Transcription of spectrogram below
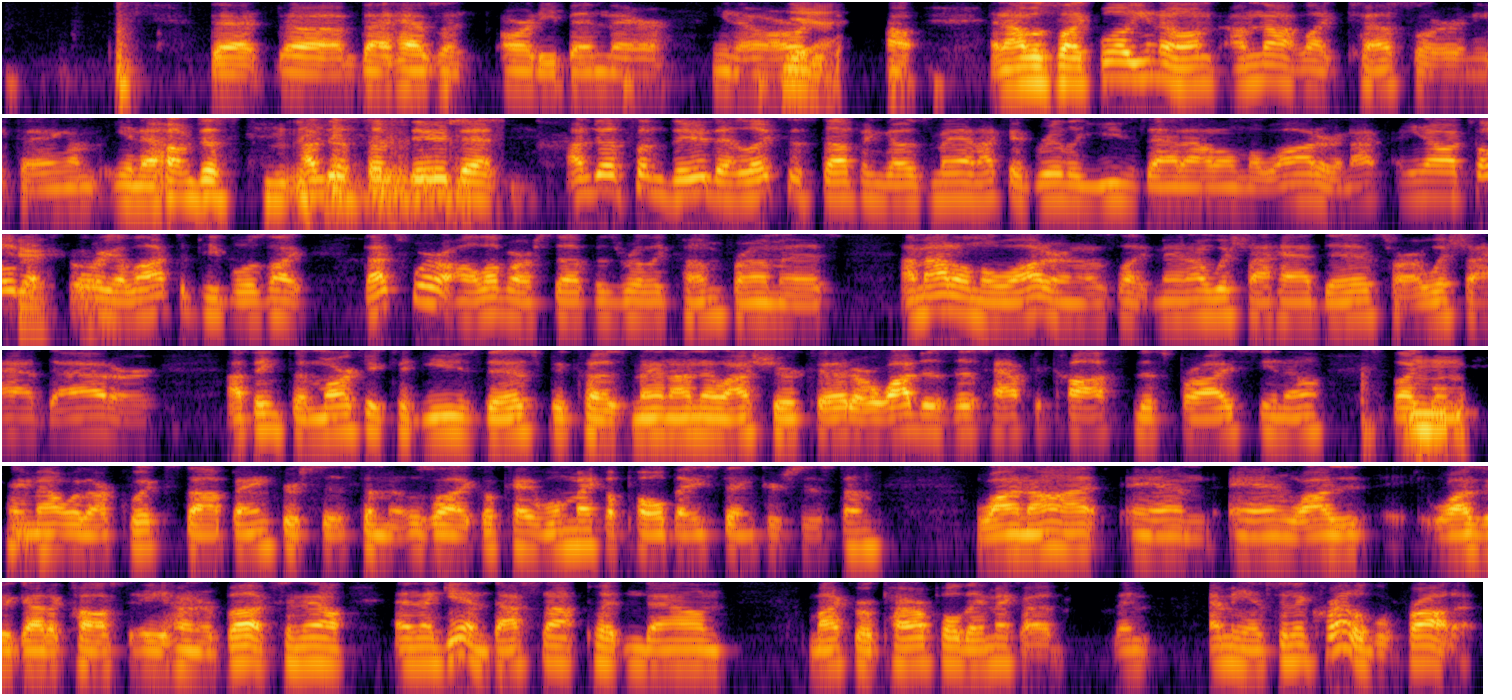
that uh, that hasn't already been there, you know, already Yeah. been out. And I was like, well, you know, I'm I'm not like Tesla or anything. I'm, you know, I'm just I'm just some dude that I'm just some dude that looks at stuff and goes, man, I could really use that out on the water. And I, you know, I told Sure. that story a lot to people. It's like that's where all of our stuff has really come from. Is I'm out on the water and I was like, man, I wish I had this, or I wish I had that, or I think the market could use this because, man, I know I sure could. Or why does this have to cost this price? You know, like when we mm-hmm. came out with our quick stop anchor system, it was like, okay, we'll make a pole based anchor system. Why not? And and why is it why is it got to cost eight hundred bucks? And now and again, that's not putting down micro power pole. They make a they, I mean, it's an incredible product.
